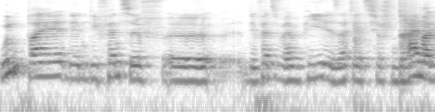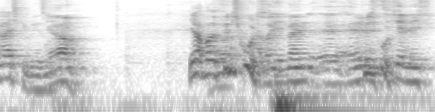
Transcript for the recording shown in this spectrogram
und bei den Defensive, äh, Defensive MVP ihr seid jetzt schon dreimal gleich gewesen. Ja. Ja, aber finde ich gut. Aber ich meine, äh, Allen ist gut. sicherlich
